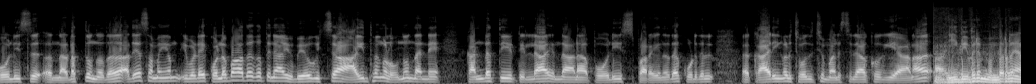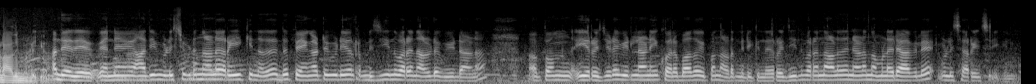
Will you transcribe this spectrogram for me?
പോലീസ് നടത്തുന്നത്. അതേസമയം ഇവിടെ കൊലപാതകത്തിനായി ഉപയോഗിച്ച ആയുധങ്ങളൊന്നും തന്നെ കണ്ടെത്തിയിട്ടില്ല എന്നാണ് പോലീസ് പറയുന്നത്. കൂടുതൽ കാര്യങ്ങൾ ചോദിച്ച് മനസ്സിലാക്കുകയാണ്. ഈ വിവരം മെമ്പറിനെയാണ് ആദ്യം വിളിക്കുന്നത്. അതെ അതെ. എന്നെ ആദ്യം വിളിച്ചിവിടുന്നാണ് അറിയിക്കുന്നത്. ഇത് പേങ്ങാട്ട് വീടിൽ റിജി എന്ന് പറയുന്ന ആളുടെ വീടാണ്. അപ്പം ഈ റിജിയുടെ വീട്ടിലാണ് ഈ കൊലപാതകം ഇപ്പം നടന്നിരിക്കുന്നത്. റിജി എന്ന് പറയുന്ന ആൾ തന്നെയാണ് നമ്മളെ രാവിലെ വിളിച്ചറിയിച്ചിരിക്കുന്നത്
